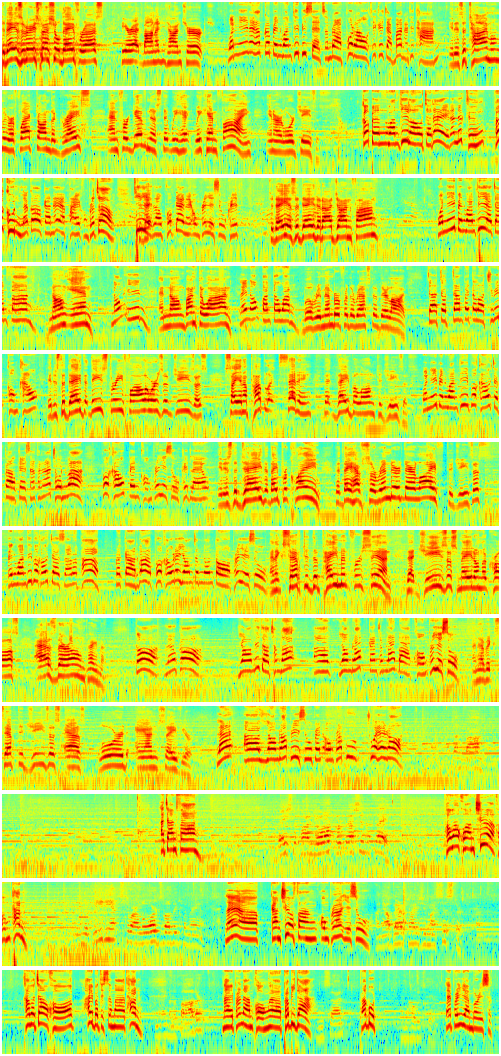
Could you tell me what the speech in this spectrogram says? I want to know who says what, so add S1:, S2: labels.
S1: Today is a very special day for us here at Bonaditan Church.
S2: วันนี้นะครับก็เป็นวันที่พิเศษสำหรับพวกเราที่คริสตจักรบ้านอธิษฐาน
S1: It is a time when we reflect on the grace and forgiveness that we, ha- we can find in our Lord Jesus.
S2: ก็เป็นวันที่เราจะได้ระลึกถึงพระคุณและก็การให้อภัยของพระเจ้า ที่
S1: Today-
S2: เราพบได้ในองค์พระเยซูคริสต์
S1: Today is the day that Ajahn Fang,
S2: วันนี้เป็นวันที่อาจารย์ฟาง
S1: Nong In,
S2: น้องอิน
S1: and Nong Bantawan
S2: และน้องปันตะวัน
S1: will remember for the rest of their lives.
S2: จะจดจำไปตลอดชีวิตของเขา
S1: It is the day that these three followers of Jesus say in a public setting that they belong to Jesus.
S2: วันนี้เป็นวันที่พวกเขาจะกล่าวแก่สาธารณชนว่า พวกเขาเป็นของพระเยซูคริสต์แล้ว
S1: It is the day that they proclaim that they have surrendered their life to Jesus
S2: เป็นวันที่พวกเขาจะสารภาพ ประกาศว่าพวกเขาได้ยอมจำนนต่อพระเยซู
S1: and accepted the payment for sin that Jesus made on the cross as their own payment.
S2: ก็แล้วก็ยอมที่จะชำระอายอมรับการชำระบาปของพระเยซู
S1: and have accepted Jesus as Lord and Savior.
S2: และอายอมรับพระเยซูเป็นองค์พระผู้ช่วยให้รอดอาจารย์ฟาง
S1: Based upon your profession of faith
S2: เพราะว่าความเชื่อของท่าน
S1: and in obedience to our Lord's loving command,
S2: และเอ่อการเชื่อฟังองค์พระเยซู
S1: I now baptize you, my sister,
S2: ข้าพเจ้าขอให้บัติศมาท่าน
S1: in the name of the Father,
S2: ในพระนามของเอ่อพระบิดา
S1: and the Son,
S2: พระบุตร
S1: and the Holy Spirit.
S2: และพระวิญญาณบริสุทธิ์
